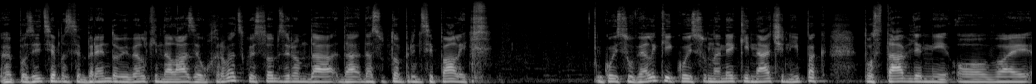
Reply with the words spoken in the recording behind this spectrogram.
e, pozicijama se brendovi veliki nalaze u Hrvatskoj s obzirom da, da, da su to principali koji su veliki i koji su na neki način ipak postavljeni ovaj, e,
